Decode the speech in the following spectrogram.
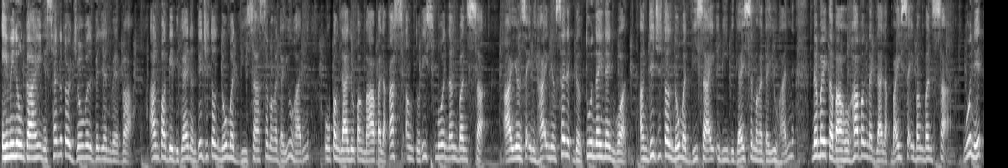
Iminungkahi ni Senator Joel Villanueva ang pagbibigay ng digital nomad visa sa mga dayuhan upang lalo pang mapalakas ang turismo ng bansa. Ayon sa inihain ng Senate Bill 2991, ang digital nomad visa ay ibibigay sa mga dayuhan na may trabaho habang naglalakbay sa ibang bansa. Ngunit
